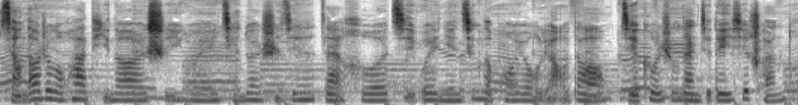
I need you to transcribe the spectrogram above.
想到这个话题呢，是因为前段时间在和几位年轻的朋友聊到捷克圣诞节的一些传统，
